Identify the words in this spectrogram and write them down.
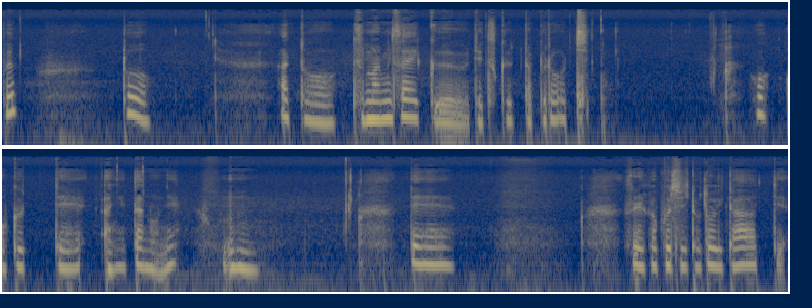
プとあとつまみ細工で作ったブローチを送ってあげたのね。うん。でそれが無事届いたって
